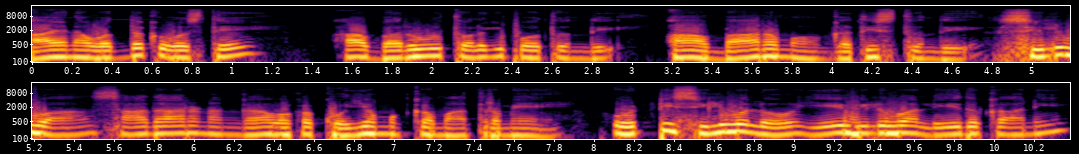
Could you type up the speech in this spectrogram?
ఆయన వద్దకు వస్తే ఆ బరువు తొలగిపోతుంది. ఆ భారము గతిస్తుంది. సిలువ సాధారణంగా ఒక కొయ్య ముక్క మాత్రమే. ఒట్టి సిలువలో ఏ విలువ లేదు కానీ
